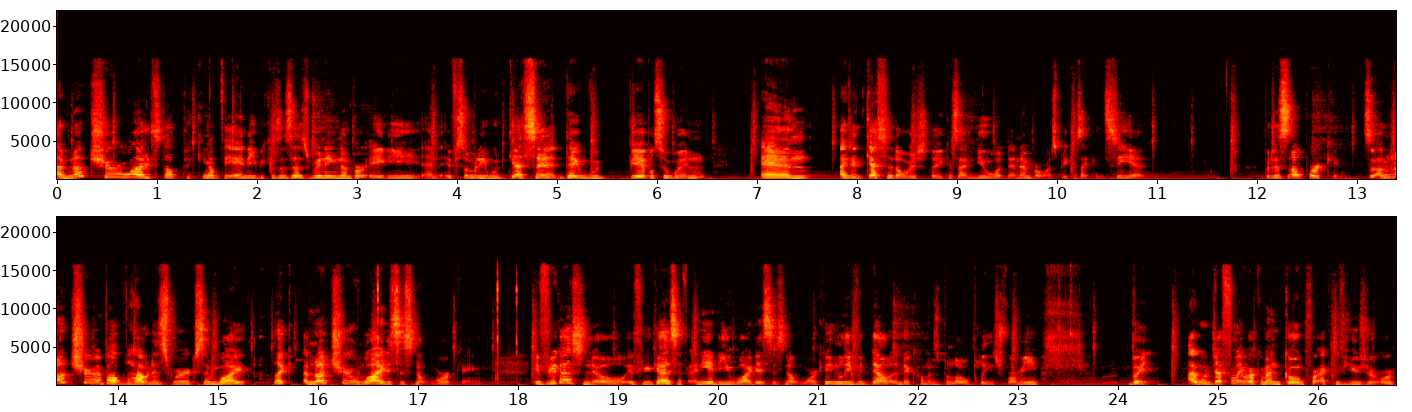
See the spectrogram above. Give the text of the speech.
I'm not sure why it's not picking up the 80 because it says winning number 80 and if somebody would guess it, they would be able to win. And I did guess it obviously because I knew what the number was because I can see it. But it's not working. So I'm not sure about how this works and why, like, I'm not sure why this is not working. If you guys know, if you guys have any idea why this is not working, leave it down in the comments below, please, for me. But I would definitely recommend going for active user or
